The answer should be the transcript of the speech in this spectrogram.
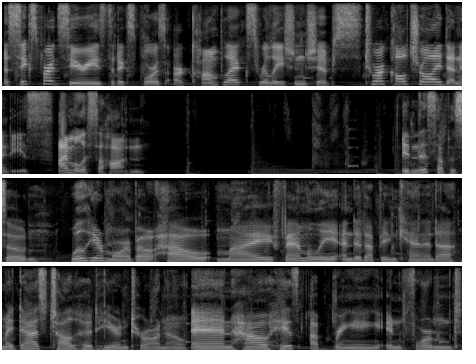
A six part series that explores our complex relationships to our cultural identities. I'm Melissa Haughton. In this episode, we'll hear more about how my family ended up in Canada, my dad's childhood here in Toronto, and how his upbringing informed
